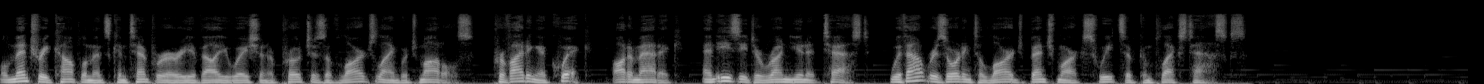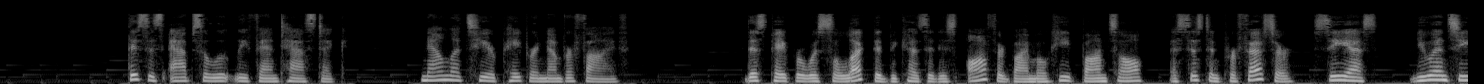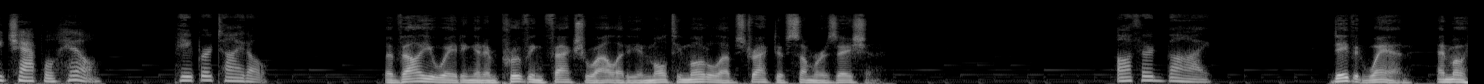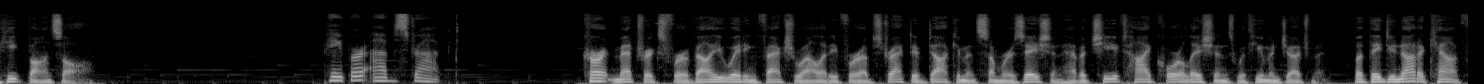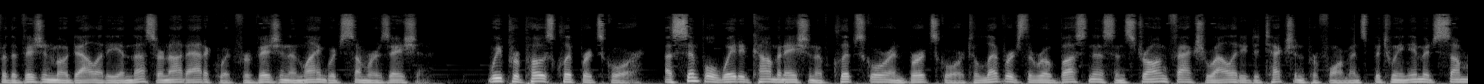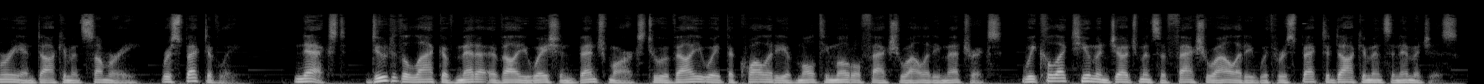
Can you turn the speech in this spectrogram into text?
LMentry complements contemporary evaluation approaches of large language models, providing a quick, automatic, and easy to run unit test, without resorting to large benchmark suites of complex tasks. This is absolutely fantastic. Now let's hear paper number 5. This paper was selected because it is authored by Mohit Bansal, Assistant Professor, CS, UNC Chapel Hill. Paper title Evaluating and Improving Factuality in Multimodal Abstractive Summarization. Authored by David Wan and Mohit Bansal. Paper Abstract Current metrics for evaluating factuality for abstractive document summarization have achieved high correlations with human judgment, but they do not account for the vision modality and thus are not adequate for vision and language summarization. We propose ClipBERT score, a simple weighted combination of CLIP score and BERT score to leverage the robustness and strong factuality detection performance between image summary and document summary, respectively. Next, Due to the lack of meta evaluation benchmarks to evaluate the quality of multimodal factuality metrics, we collect human judgments of factuality with respect to documents and images.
